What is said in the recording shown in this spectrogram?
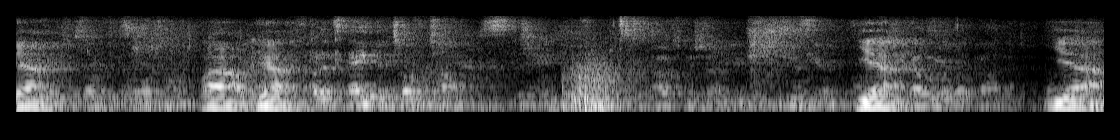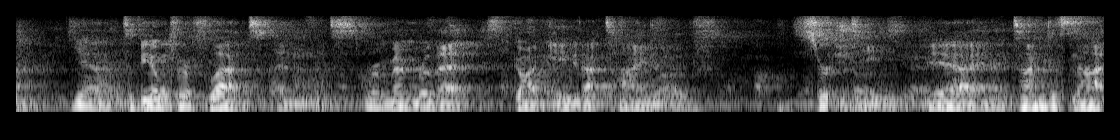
Yeah. Wow. Yeah. But it's made the tough times easier. Yeah. You know you're like God. Yeah. Yeah. To be able to reflect and remember that God gave you that time of certainty. Yeah. And a time that's not.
